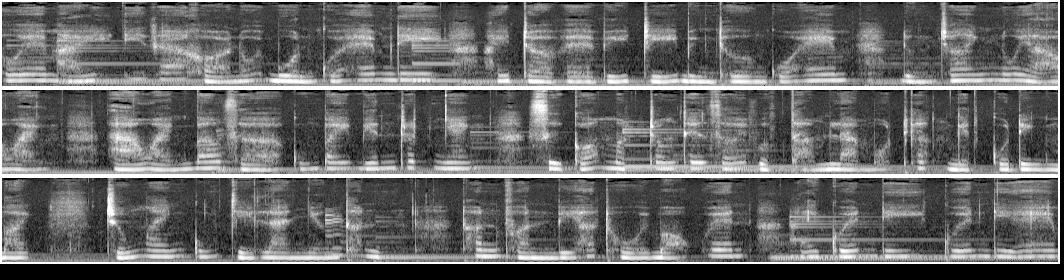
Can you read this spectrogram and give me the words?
thôi em hãy đi ra khỏi nỗi buồn của em đi. Hãy trở về vị trí bình thường của em. Đừng cho anh nuôi ảo ảnh. Áo ảnh bao giờ cũng bay biến rất nhanh. Sự có mặt trong thế giới vực thẳm là một khắc nghiệt của định mệnh. Chúng anh cũng chỉ là những thân thân phần bị hắt hủi, bỏ quên. Hãy quên đi quên đi em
